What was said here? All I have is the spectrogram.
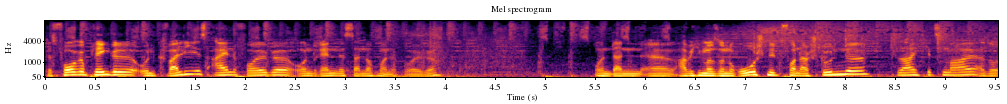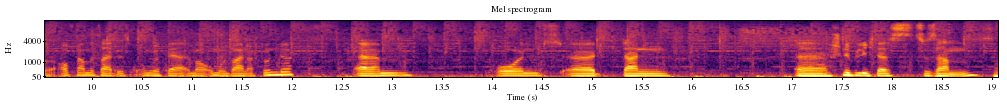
das Vorgeplänkel und Quali ist eine Folge und Rennen ist dann nochmal eine Folge. Und dann äh, habe ich immer so einen Rohschnitt von einer Stunde, sage ich jetzt mal. Also Aufnahmezeit ist ungefähr immer um und bei einer Stunde. Ähm, und äh, dann äh, schnippel ich das zusammen, So,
